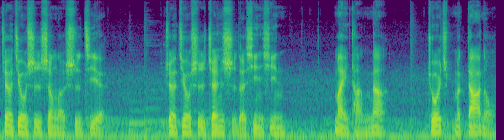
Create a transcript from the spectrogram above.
这就是胜了世界，这就是真实的信心。麦唐纳，George McDonald。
